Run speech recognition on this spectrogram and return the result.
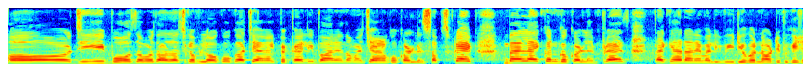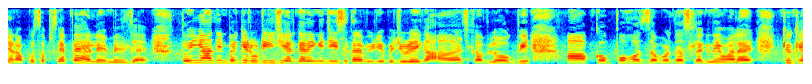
और जी, बहुत ज़बरदस्त आज का ब्लॉग होगा। चैनल पे पहली बार है तो हमारे चैनल को कर लें सब्सक्राइब बेल आइकन को कर लें प्रेस ताकि हर आने वाली वीडियो का नोटिफिकेशन आपको सबसे पहले मिल जाए। तो यहाँ दिन भर की रूटीन शेयर करेंगे जी, इसी तरह वीडियो पर जुड़ेगा। आज का ब्लॉग भी आपको बहुत ज़बरदस्त लगने वाला है, क्योंकि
